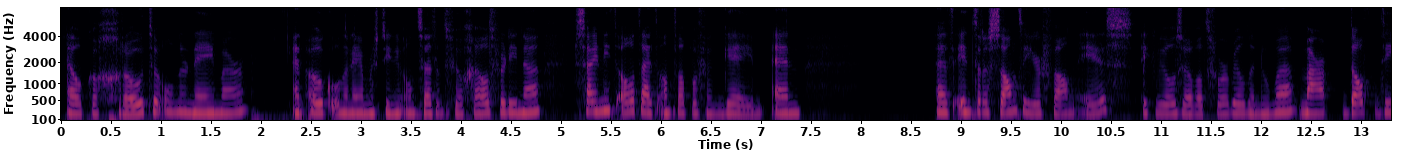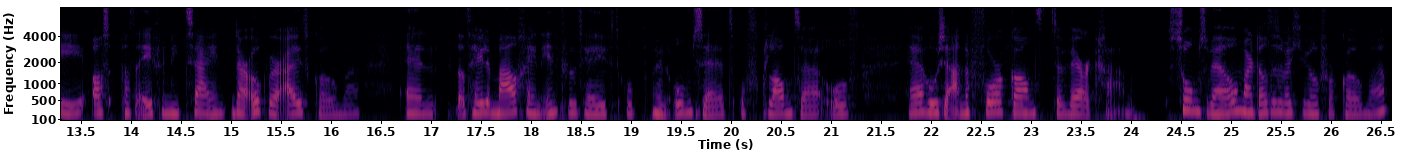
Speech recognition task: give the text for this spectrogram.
elke grote ondernemer, en ook ondernemers die nu ontzettend veel geld verdienen, zijn niet altijd on top of hun game. En het interessante hiervan is, ik wil zo wat voorbeelden noemen, maar dat die, als dat even niet zijn, daar ook weer uitkomen. En dat helemaal geen invloed heeft op hun omzet of klanten of hè, hoe ze aan de voorkant te werk gaan. Soms wel, maar dat is wat je wil voorkomen.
